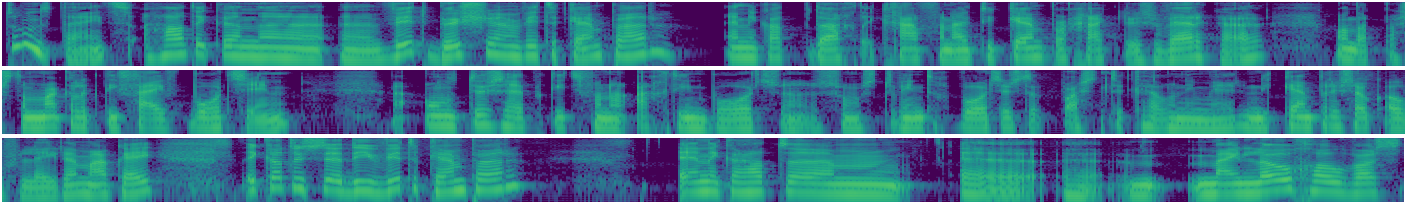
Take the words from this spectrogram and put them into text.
toen de tijd had ik een uh, uh, wit busje, een witte camper. En ik had bedacht, ik ga vanuit die camper ga ik dus werken. Want daar pasten makkelijk die vijf boards in. Uh, ondertussen heb ik iets van 18 boards, soms 20 boards. Dus dat past natuurlijk helemaal niet meer. En die camper is ook overleden. Maar oké, ik had dus die witte camper. En ik had, um, mijn logo was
